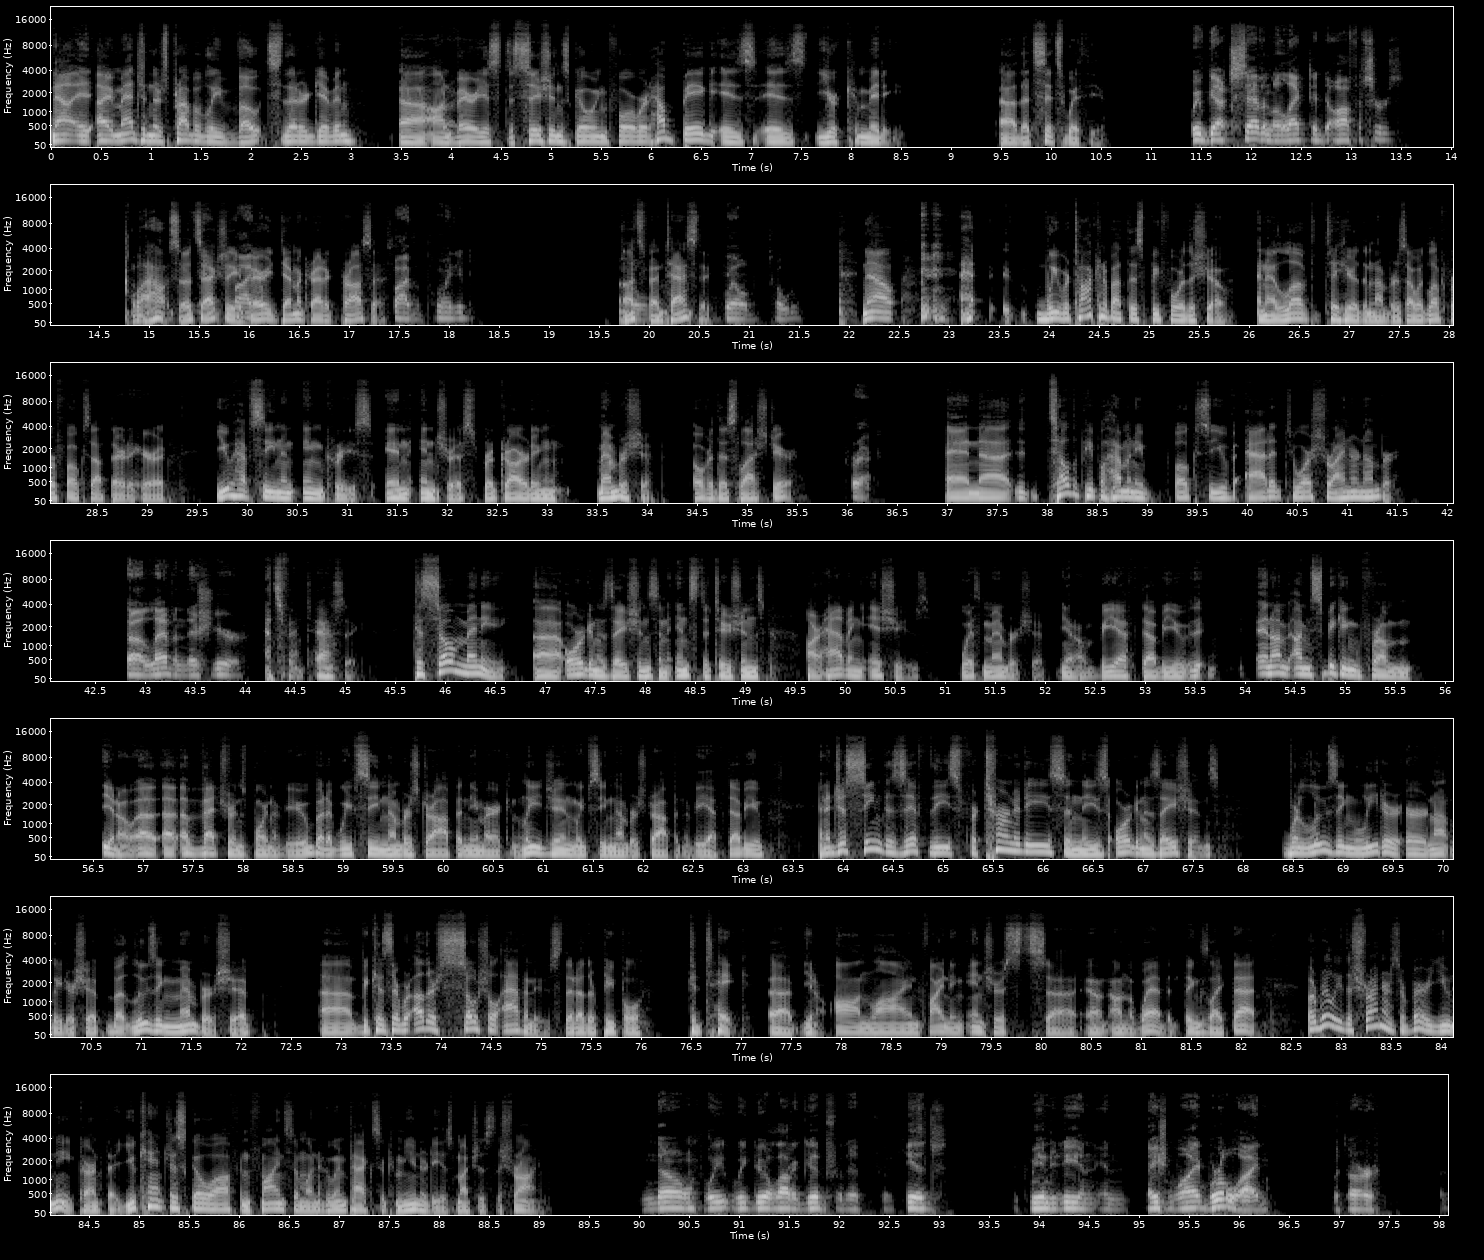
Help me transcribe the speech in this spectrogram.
Now, I I imagine there's probably votes that are given uh, on various decisions going forward. How big is is your committee uh, that sits with you? we've got seven elected officers Wow, so it's actually a very democratic process. five appointed Oh, that's So- fantastic. 12 total Now, we were talking about this before the show, and I loved to hear the numbers. I would love for folks out there to hear it. You have seen an increase in interest regarding membership over this last year. correct And uh, tell the people how many folks you've added to our Shriner number. uh, 11 this year That's fantastic. Because so many uh, organizations and institutions are having issues with membership. You know, VFW, and I'm I'm speaking from you know a, a, veteran's point of view, but we've seen numbers drop in the American Legion. We've seen numbers drop in the VFW, and it just seemed as if these fraternities and these organizations were losing leader or not leadership, but losing membership uh, because there were other social avenues that other people could take. Uh, you know, online, finding interests uh, on, on the web and things like that. But really, the Shriners are very unique, aren't they? You can't just go off and find someone who impacts the community as much as the Shrine. No, we, we do a lot of good for the for the kids, the community, and, and nationwide, worldwide, with our. Uh,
